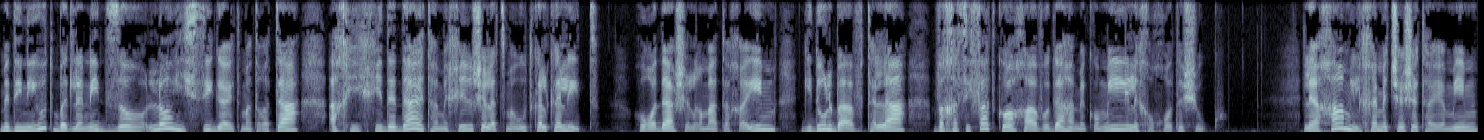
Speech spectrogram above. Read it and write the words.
מדיניות בדלנית זו לא השיגה את מטרתה, אך היא חידדה את המחיר של עצמאות כלכלית. הורדה של רמת החיים, גידול באבטלה וחשיפת כוח העבודה המקומי לכוחות השוק. לאחר מלחמת ששת הימים,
